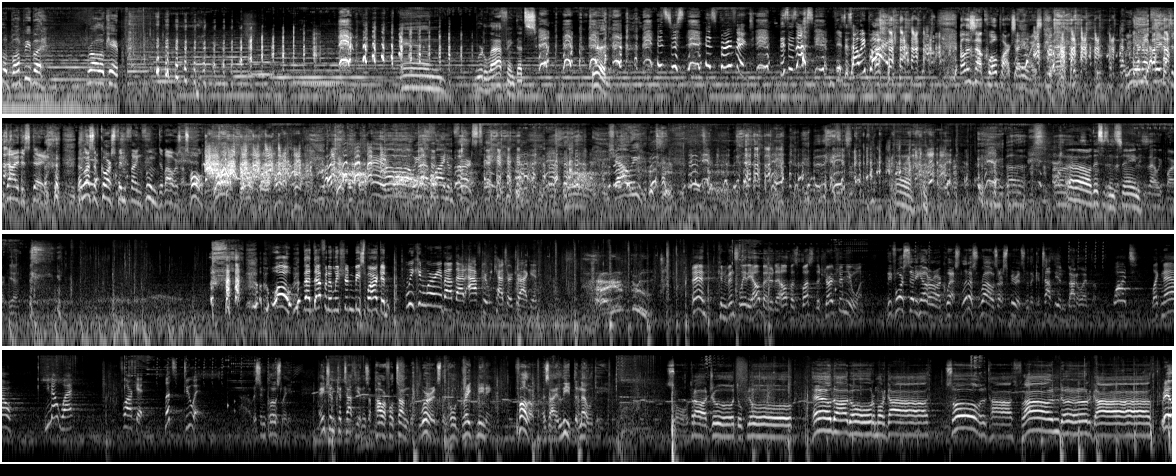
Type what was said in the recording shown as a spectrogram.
little bumpy, but we're all okay. and we're laughing. That's good. It's just, it's perfect. This is us. This is how we park. Well, this is how Quill parks, anyways. We were not fated to die this day. Unless, of course, Fin Fang Foom devours us whole. Hey, whoa, whoa, whoa, we gotta find him first. Shall we? Oh, this is insane. this is how we park, yeah. Whoa! That definitely shouldn't be sparking. we can worry about that after we catch our dragon. And convince Lady Hellbender to help us bust the church a new one. Before setting out on our quest, let us rouse our spirits with a Catathian battle anthem. What? Like now? You know what? Flark it. Let's do it. Listen closely. Ancient Catathian is a powerful tongue with words that hold great meaning. Follow as I lead the melody. Sotra tu pluk, Heldagor morgath, Soltas Flander gath,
